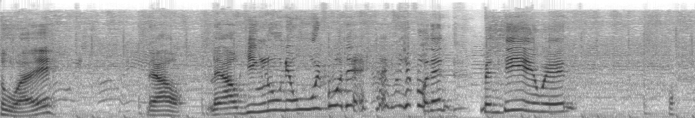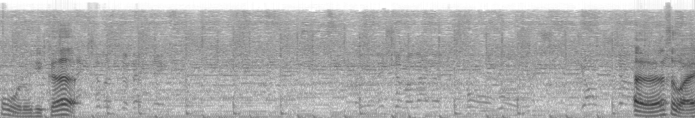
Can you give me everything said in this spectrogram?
สวยแล้วแล้วยิงลูกเนี่ยอุ้ยโปเดนไม่ใช่โปเดนเบนดี้เวนโอ้โหดูดิเกอร์ เออ สวย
